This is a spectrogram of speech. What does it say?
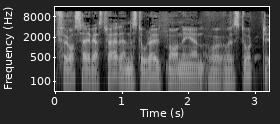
för oss här i västvärlden, den stora utmaningen och ett stort eh,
